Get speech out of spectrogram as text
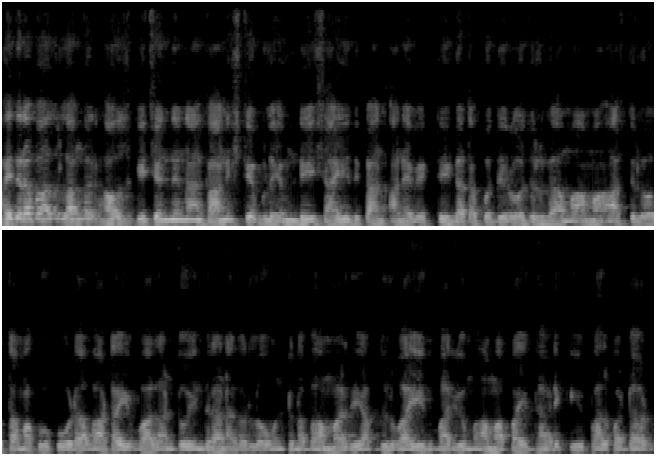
హైదరాబాద్ లంగర్ హౌస్కి చెందిన కానిస్టేబుల్ ఎండి షాయిద్ ఖాన్ అనే వ్యక్తి గత కొద్ది రోజులుగా మామ ఆస్తిలో తమకు కూడా వాటా ఇవ్వాలంటూ ఇందిరానగర్లో ఉంటున్న బామ్మర్ది అబ్దుల్ వహీద్ మరియు మామపై దాడికి పాల్పడ్డాడు.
